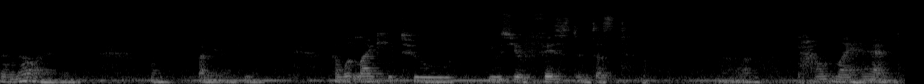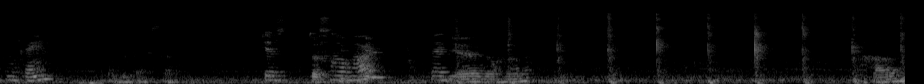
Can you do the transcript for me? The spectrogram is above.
And now I have a, a funny idea. I would like you to use your fist and just uh, pound my hand Okay. on the backside. Just Just how you- hard? Like Yeah, go harder. Harder.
